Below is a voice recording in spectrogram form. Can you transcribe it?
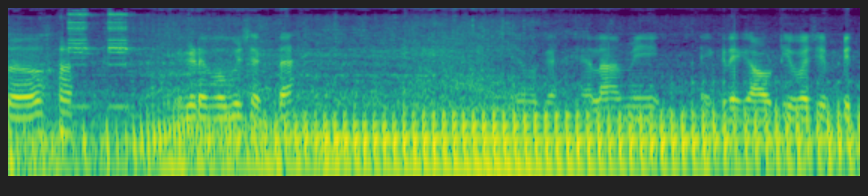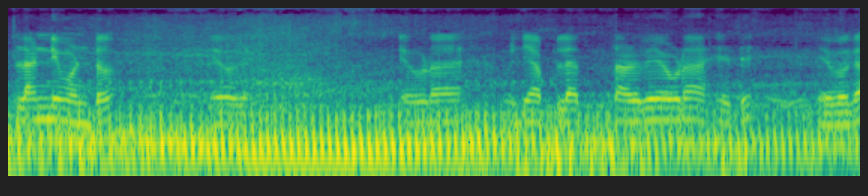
तर इकडे बघू शकता. हे बघा ह्याला आम्ही इकडे गावठी भाषेत पितलांडी म्हणतो. हे बघा. एवढा म्हणजे आपल्या ताळव्या एवढा आहे ते. हे बघा.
